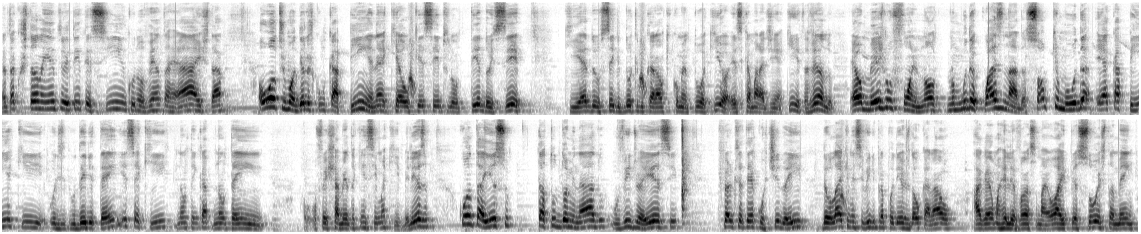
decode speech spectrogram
Está custando entre 85 e 90 reais, tá? Ou outros modelos com capinha, né, que é o QCYT2C, que é do seguidor aqui do canal que comentou aqui, ó, esse camaradinho aqui, tá vendo? É o mesmo fone, não, não muda quase nada, só o que muda é a capinha que o, o dele tem e esse aqui não tem, não tem o fechamento aqui em cima aqui, beleza? Quanto a isso, tá tudo dominado, o vídeo é esse. Espero que você tenha curtido aí, dê o like nesse vídeo para poder ajudar o canal a ganhar uma relevância maior e pessoas também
